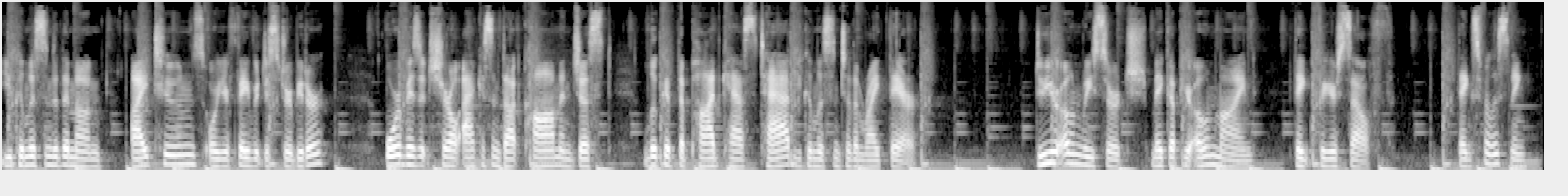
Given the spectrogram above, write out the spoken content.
You can listen to them on iTunes or your favorite distributor, or visit SharylAttkisson.com and just look at the podcast tab. You can listen to them right there. Do your own research, make up your own mind, think for yourself. Thanks for listening.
